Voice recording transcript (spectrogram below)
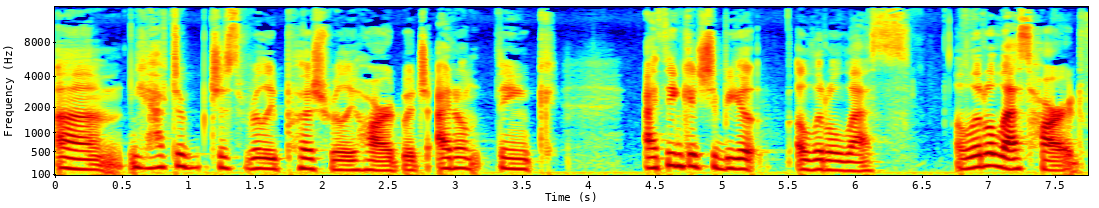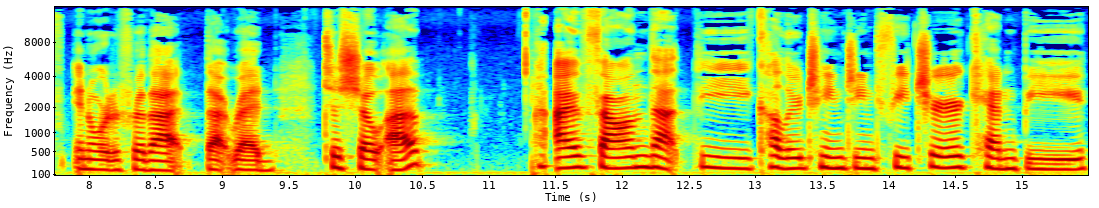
um, you have to just really push really hard, which I don't think, I think it should be a, a little less, a little less hard in order for that, that red to show up I've found that the color changing feature can be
